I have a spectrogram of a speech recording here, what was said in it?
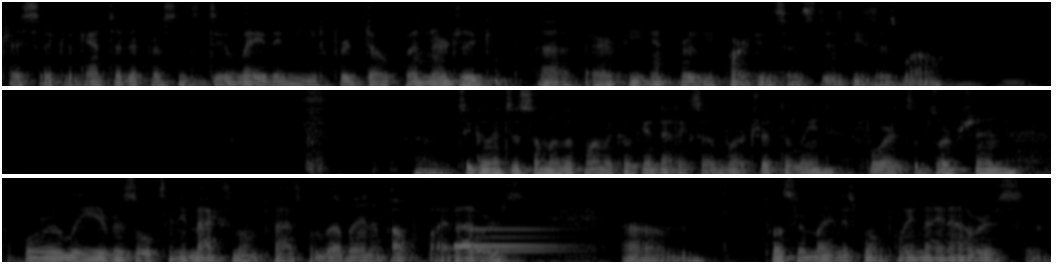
Tricyclic antidepressants delay the need for dopaminergic uh, therapy in early Parkinson's disease as well. Um, to go into some of the pharmacokinetics of nortriptyline, for its absorption orally, it results in a maximum plasma level in about 5 hours, um, plus or minus 1.9 hours. Um,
